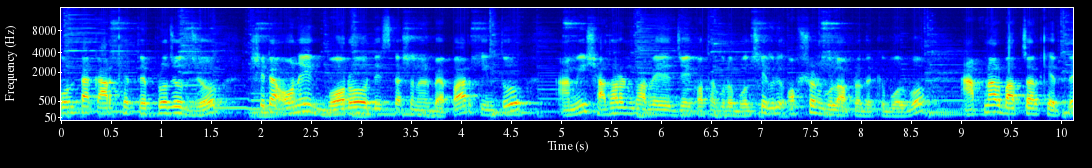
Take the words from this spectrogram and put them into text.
কোনটা কার ক্ষেত্রে প্রযোজ্য? সেটা অনেক বড় ডিসকাশনের ব্যাপার, কিন্তু আমি সাধারণভাবে যে কথাগুলো বলছি, এগুলি অপশনগুলো আপনাদেরকে বলব। আপনার বাচ্চার ক্ষেত্রে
